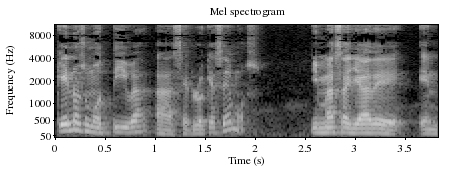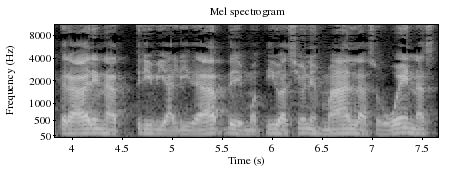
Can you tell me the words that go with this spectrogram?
qué nos motiva a hacer lo que hacemos. Y más allá de entrar en la trivialidad de motivaciones malas o buenas,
